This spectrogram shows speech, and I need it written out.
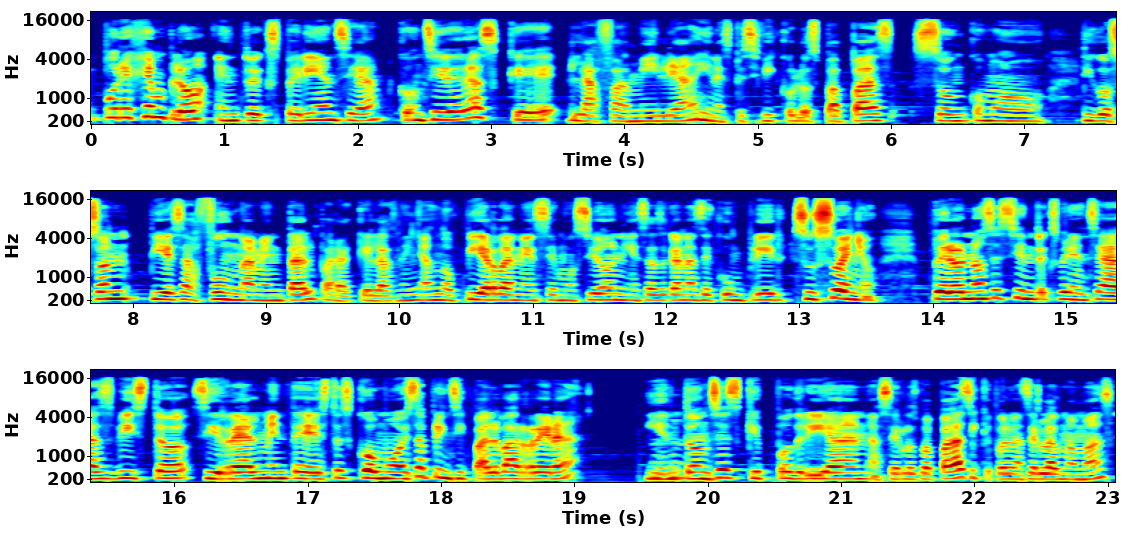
por ejemplo, en tu experiencia, ¿consideras que la familia y en específico los papás son como, digo, son pieza fundamental para que las niñas no pierdan esa emoción y esas ganas de cumplir su sueño? Pero no sé si en tu experiencia has visto si realmente esto es como esa principal barrera Y entonces, ¿qué podrían hacer los papás y qué podrían hacer las mamás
